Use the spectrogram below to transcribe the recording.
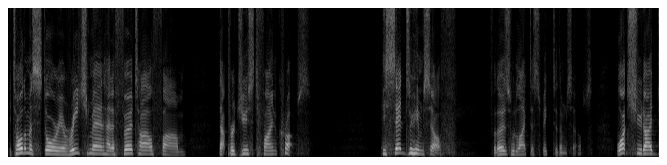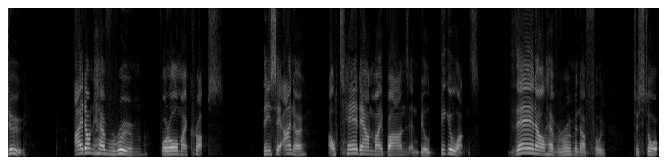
He told him a story. A rich man had a fertile farm that produced fine crops. He said to himself, for those who like to speak to themselves, What should I do? I don't have room for all my crops. Then you say, I know, I'll tear down my barns and build bigger ones then I'll have room enough for, to store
